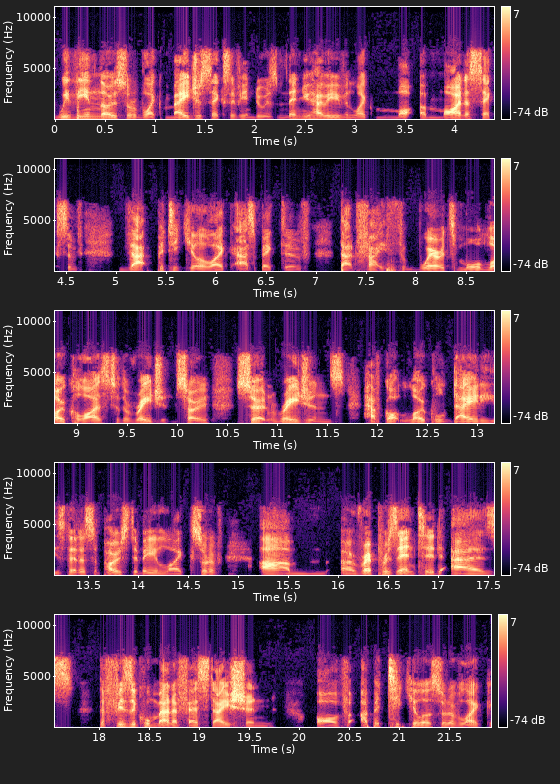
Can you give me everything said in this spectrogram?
within those sort of like major sects of Hinduism, then you have even like mo- a minor sects of that particular like aspect of that faith, where it's more localized to the region. So certain regions have got local deities that are supposed to be like sort of um, uh, represented as the physical manifestation of a particular sort of like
